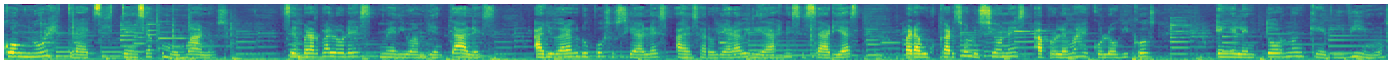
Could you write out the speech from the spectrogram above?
con nuestra existencia como humanos, sembrar valores medioambientales, ayudar a grupos sociales a desarrollar habilidades necesarias para buscar soluciones a problemas ecológicos en el entorno en que vivimos,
